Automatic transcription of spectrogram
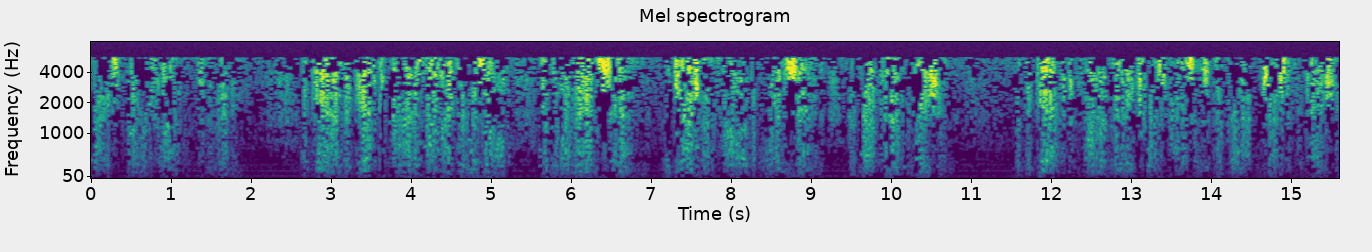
Christ, overflow the? Again, the gift of God is not like the result of one man's sin. The judgment followed one sin and brought condemnation but the gift followed many trespasses and brought justification.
